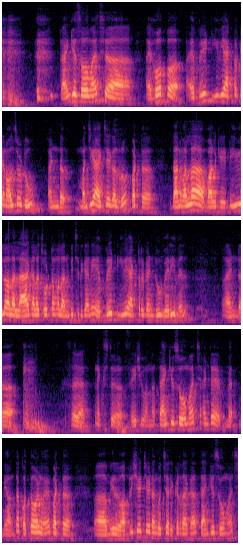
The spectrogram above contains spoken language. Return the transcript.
thank you so much I hope every TV actor can also do and మంచిగా యాక్ట్ చేయగలరు. బట్ uh, దానివల్ల వాళ్ళకి టీవీలో అలా ల్యాగ్ అలా చూడటం వల్ల అనిపించింది కానీ every TV actor can do very well and సరే నెక్స్ట్ uh, శేషు అన్న థ్యాంక్ యూ సో మచ్ అంటే మేమంతా కొత్త వాళ్ళమే బట్ uh, మీరు అప్రిషియేట్ చేయడానికి వచ్చారు ఇక్కడ దాకా. Thank you so much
